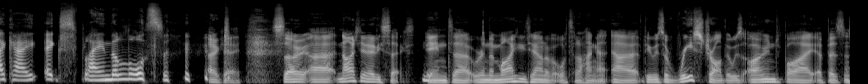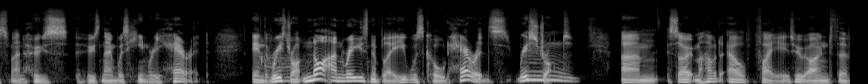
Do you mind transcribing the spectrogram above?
Okay, explain the lawsuit. Okay, so uh, 1986, and uh, we're in the mighty town of Otorohanga. Uh, there was a restaurant that was owned by a businessman whose whose name was Henry Harrod, and the restaurant, not unreasonably, was called Harrod's Restaurant. Um, so Muhammad Al Fayed, who owned the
